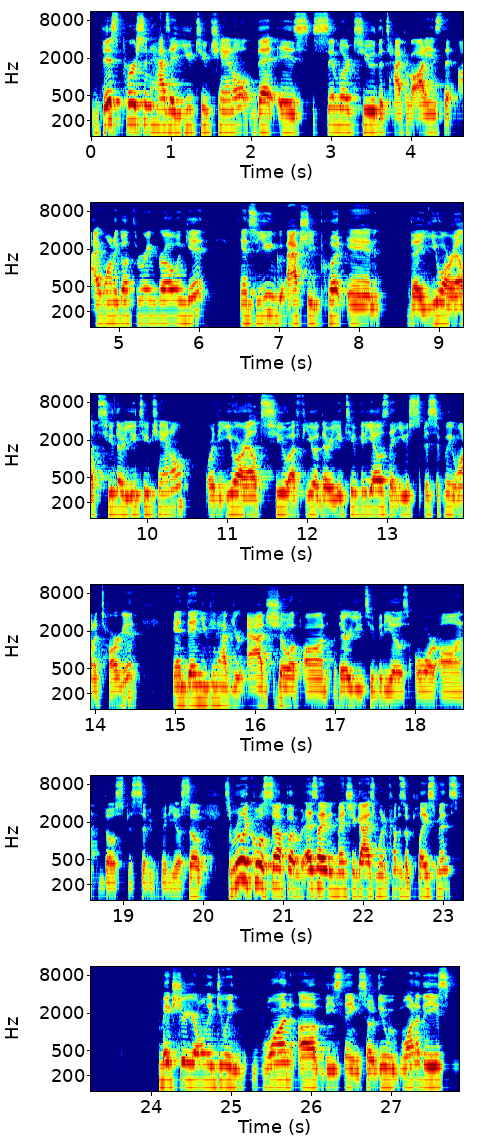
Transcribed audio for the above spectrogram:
this person has a YouTube channel that is similar to the type of audience that I want to go through and grow and get. And so you can actually put in the URL to their YouTube channel or the URL to a few of their YouTube videos that you specifically want to target. And then you can have your ad show up on their YouTube videos or on those specific videos. So some really cool stuff but as I mentioned guys when it comes to placements make sure you're only doing one of these things. So do one of these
